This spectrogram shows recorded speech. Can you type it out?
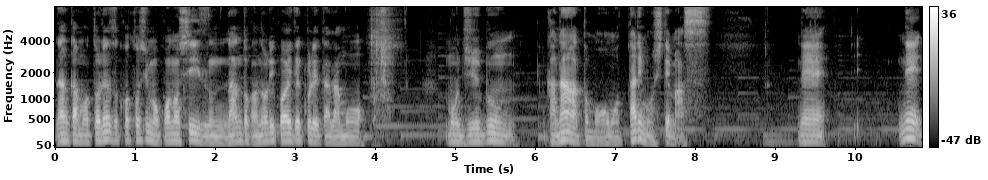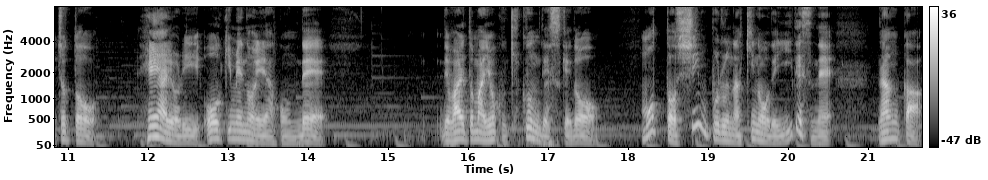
なんかもうとりあえず今年もこのシーズンなんとか乗り越えてくれたらもうもう十分かなとも思ったりもしてます。でねちょっと部屋より大きめのエアコンでで割とまあよく聞くんですけどもっとシンプルな機能でいいですね。なんか、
